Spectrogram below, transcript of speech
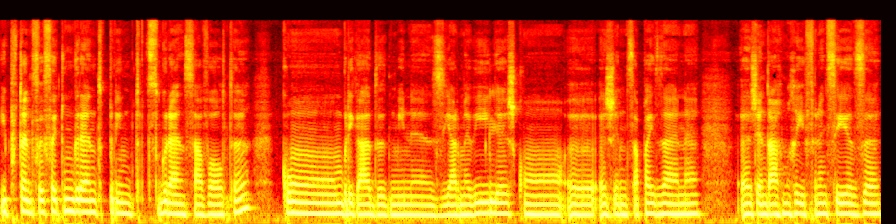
E, portanto, foi feito um grande perímetro de segurança à volta, com brigada de minas e armadilhas, com uh, agentes à paisana, a gendarmerie francesa,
